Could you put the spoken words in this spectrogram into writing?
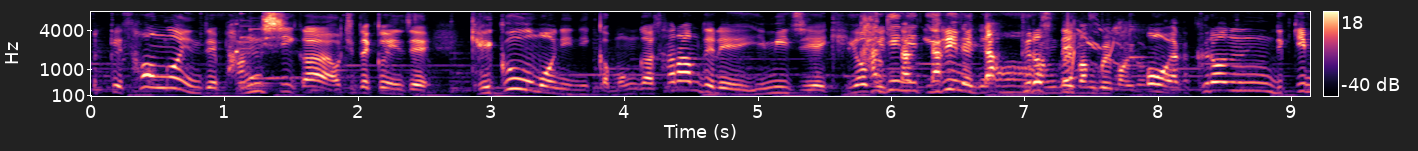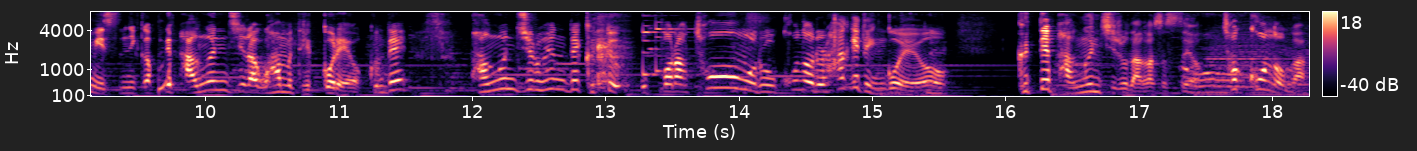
이렇게 성은 이제 방 씨가 어찌됐건 이제 개그우먼이니까 뭔가 사람들의 이미지에 기억이 딱 딱 이름이 되게, 딱 어. 들었을 때 방글방글 막 이런. 어 약간 그런 느낌이 있으니까 근데 방은지라고 하면 될 거래요. 근데 방은지로 했는데 그때 오빠랑 처음으로 코너를 하게 된 거예요. 그때 방은지로 나갔었어요. 어. 첫 코너가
